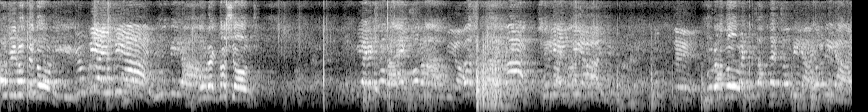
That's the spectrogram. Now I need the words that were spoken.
Pół minuty nur! Nurek dosiądź! Góra, nur! Za plecy obijaj, obijaj!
